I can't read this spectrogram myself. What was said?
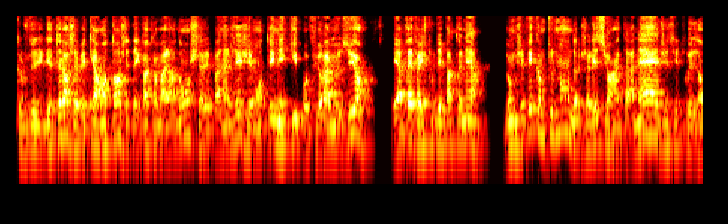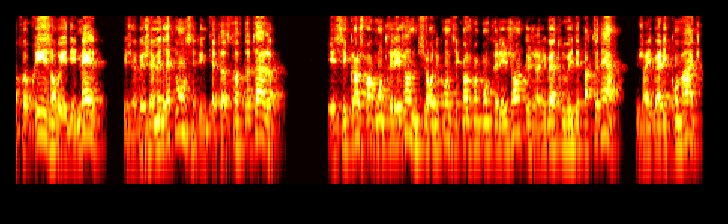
comme je te disais tout à l'heure, j'avais 40 ans, j'étais gras comme un lardon, je savais pas nager, j'ai monté une équipe au fur et à mesure, et après, il fallait que je trouve des partenaires. Donc, j'ai fait comme tout le monde. J'allais sur Internet, essayé de trouver des entreprises, j'envoyais des mails, et j'avais jamais de réponse. C'était une catastrophe totale. Et c'est quand je rencontrais les gens, je me suis rendu compte, c'est quand je rencontrais les gens que j'arrivais à trouver des partenaires, que j'arrivais à les convaincre.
